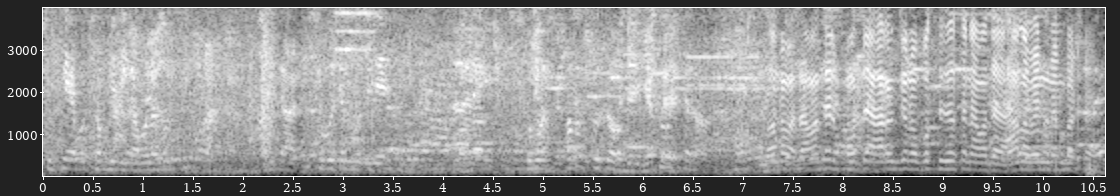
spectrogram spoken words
সুখী এবং সমৃদ্ধি কামনা করছি। শুভ জন্মদিনে সদস্যত ধন্যবাদ। আমাদের মধ্যে আরেকজন উপস্থিত আছেন আমাদের আলমেন মেম্বার সাহেব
